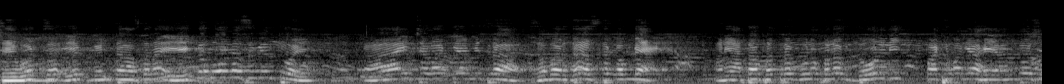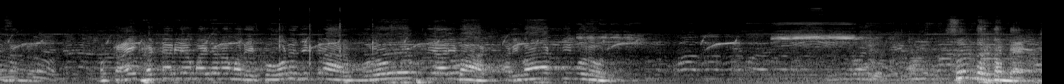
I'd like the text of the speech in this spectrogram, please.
शेवटचं एक मिनिट असताना एक बोनस मिळतोय. काय चलाक्या मित्रा? जबरदस्त कमबॅक आणि आता पत्र गुणफलक दोन पाठीमागे आहे. अंदोशी काय घडणार या मैदानामध्ये? कोण जिंकणार? मुरुड की अलिबाग? अलिबाग की मुरुड? सुंदर कमबॅक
